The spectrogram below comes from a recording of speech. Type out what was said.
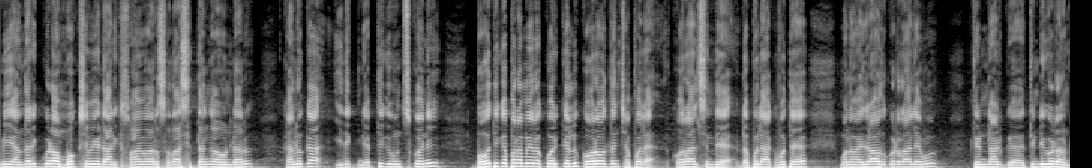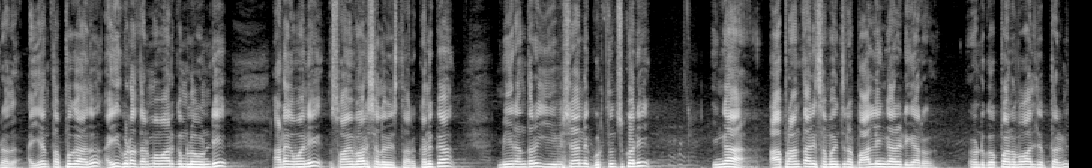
మీ అందరికి కూడా మోక్షం వేయడానికి స్వామివారు సదా సిద్ధంగా ఉండారు. కనుక ఇది జ్ఞప్తికి ఉంచుకొని భౌతికపరమైన కోరికలు కోరవద్దని చెప్పలే. కోరాల్సిందే. డబ్బు లేకపోతే మనం హైదరాబాద్ కూడా రాలేము. తినడానికి తిండి కూడా ఉండదు. అయ్యేం తప్పు కాదు. అవి కూడా ధర్మ మార్గంలో ఉండి అడగమని స్వామివారు సెలవిస్తారు. కనుక మీరందరూ ఈ విషయాన్ని గుర్తుంచుకొని ఇంకా ఆ ప్రాంతానికి సంబంధించిన బాలింగారెడ్డి గారు రెండు గొప్ప అనుభవాలు చెప్తారని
